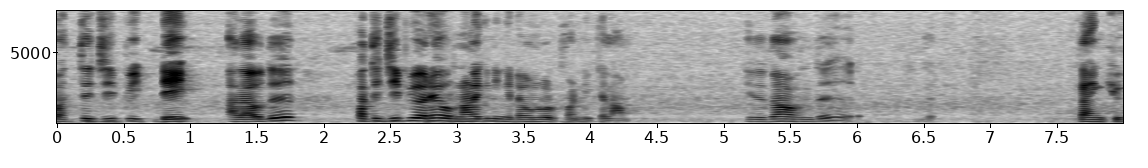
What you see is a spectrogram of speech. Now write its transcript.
பத்து ஜிபி டே அதாவது பத்து ஜிபி வரை ஒரு நாளைக்கு நீங்கள் டவுன்லோட் பண்ணிக்கலாம். இதுதான் வந்து இது. தேங்க்யூ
